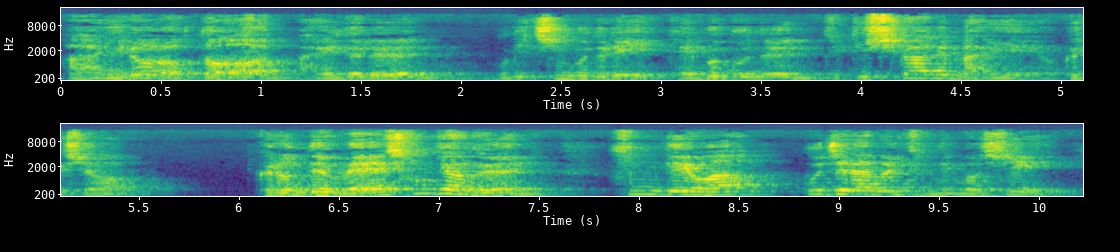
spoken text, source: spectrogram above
아, 이런 어떤 말들은 우리 친구들이 대부분은 듣기 싫어하는 말이에요. 그쵸? 그런데 왜 성경은 훈계와 꾸지람을 듣는 것이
